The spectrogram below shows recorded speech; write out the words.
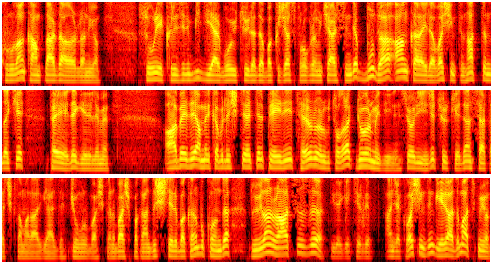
kurulan kamplarda ağırlanıyor. Suriye krizinin bir diğer boyutuyla da bakacağız program içerisinde. Bu da Ankara ile Washington hattındaki PYD gerilimi. ABD Amerika Birleşik Devletleri PYD'yi terör örgütü olarak görmediğini söyleyince Türkiye'den sert açıklamalar geldi. Cumhurbaşkanı, Başbakan, Dışişleri Bakanı bu konuda duyulan rahatsızlığı dile getirdi. Ancak Washington geri adım atmıyor.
